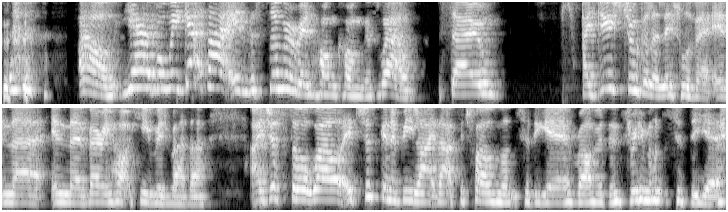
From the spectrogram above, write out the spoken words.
oh yeah, but we get that in the summer in Hong Kong as well. So I do struggle a little bit in the in the very hot, humid weather. I just thought, well, it's just going to be like that for twelve months of the year rather than three months of the year.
